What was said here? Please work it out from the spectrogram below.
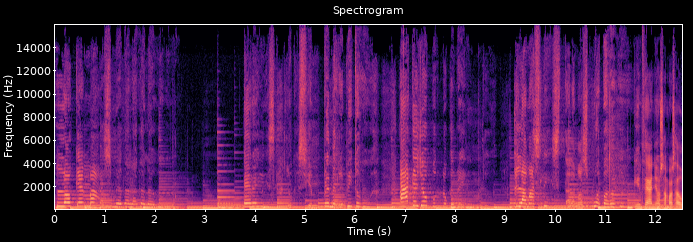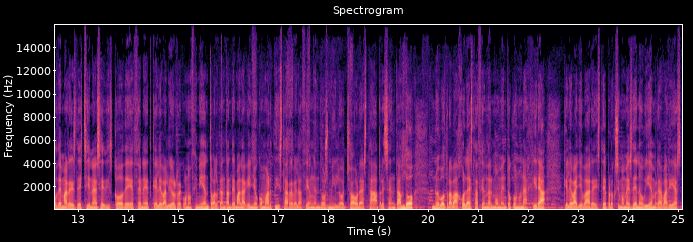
lo que más me da la gana. Eres lo que siempre me repito, aquello por lo que brindo la más lista, la más guapa. 15 años han pasado de Mares de China, ese disco de Zenet que le valió el reconocimiento al cantante malagueño como artista revelación en 2008. Ahora está presentando nuevo trabajo, La Estación del Momento, con una gira que le va a llevar este próximo mes de noviembre a varias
